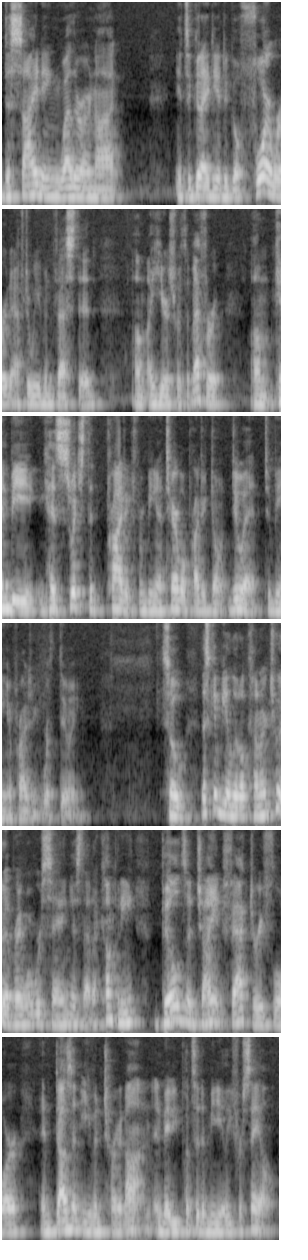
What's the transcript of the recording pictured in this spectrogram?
deciding whether or not it's a good idea to go forward after we've invested um, a year's worth of effort um, can be has switched the project from being a terrible project, don't do it, to being a project worth doing. So this can be a little counterintuitive, right? What we're saying is that a company builds a giant factory floor and doesn't even turn it on and maybe puts it immediately for sale.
